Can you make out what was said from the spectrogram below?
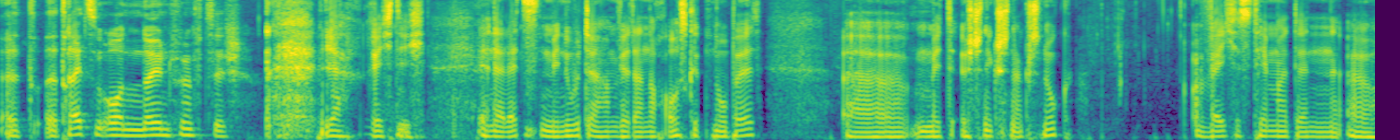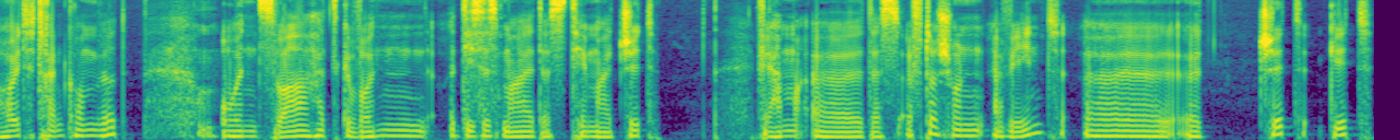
13.59 Uhr. Ja, richtig. In der letzten Minute haben wir dann noch ausgeknobelt äh, mit Schnick, Schnack, Schnuck, welches Thema denn äh, heute drankommen wird. Hm. Und zwar hat gewonnen dieses Mal das Thema JIT. Wir haben äh, das öfter schon erwähnt. Äh, JIT, Git,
